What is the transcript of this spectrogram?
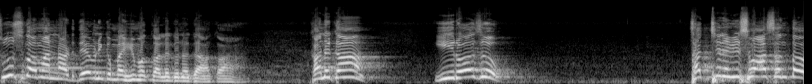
చూసుకోమన్నాడు. దేవునికి మహిమ కలుగునుగాక. కనుక ఈరోజు చచ్చిన విశ్వాసంతో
